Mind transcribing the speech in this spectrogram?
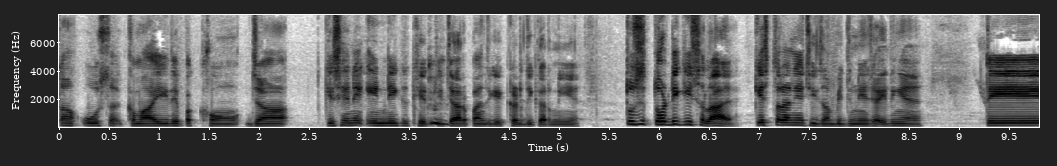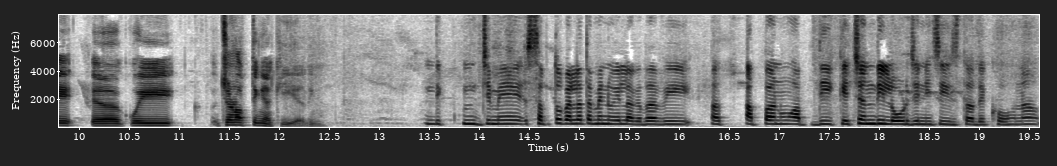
ਤਾਂ ਉਸ ਕਮਾਈ ਦੇ ਪੱਖੋਂ ਜਾਂ ਕਿਸੇ ਨੇ ਇੰਨੀ ਕੁ ਖੇਤੀ 4-5 ਏਕੜ ਦੀ ਕਰਨੀ ਹੈ ਤੁਸੀਂ ਤੁਹਾਡੀ ਕੀ ਸਲਾਹ ਹੈ? ਕਿਸ ਤਰ੍ਹਾਂ ਦੀਆਂ ਚੀਜ਼ਾਂ ਬੀਜਣੀਆਂ ਚਾਹੀਦੀਆਂ ਤੇ ਕੋਈ ਚੁਣੌਤੀਆਂ ਕੀ ਹੈ ਇਹਦੀਆਂ? ਦੇਖ- ਜਿਵੇਂ ਸਭ ਤੋਂ ਪਹਿਲਾਂ ਤਾਂ ਮੈਨੂੰ ਇਹ ਲੱਗਦਾ ਵੀ ਅ- ਆਪਾਂ ਨੂੰ ਆਪਦੀ ਕਿਚਨ ਦੀ ਲੋੜ ਜਿੰਨੀ ਚੀਜ਼ ਤਾਂ ਦੇਖੋ ਹਨਾ।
